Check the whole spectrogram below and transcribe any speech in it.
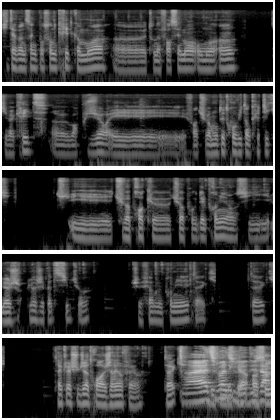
si t'as 25% de crit comme moi, tu en as forcément au moins un qui va crit, voire plusieurs, et enfin, tu vas monter trop vite en critique. Tu- Et tu vas proc, tu vas proc dès le premier. hein. Si... Là, je- là, j'ai pas de cible, tu vois. Je vais faire le premier, tac, tac. Tac, là, je suis déjà à 3, j'ai rien fait. hein. Tac. Ouais, tu vois, tu l'as déjà.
